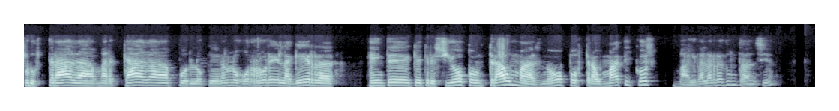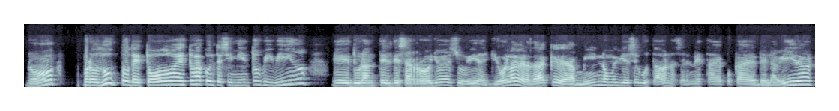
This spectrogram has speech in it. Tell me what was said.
frustrada, marcada por lo que eran los horrores de la guerra, gente que creció con traumas, ¿no? Postraumáticos, valga la redundancia, ¿no? Producto de todos estos acontecimientos vividos eh, durante el desarrollo de su vida. Yo la verdad que a mí no me hubiese gustado nacer en esta época de la vida,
